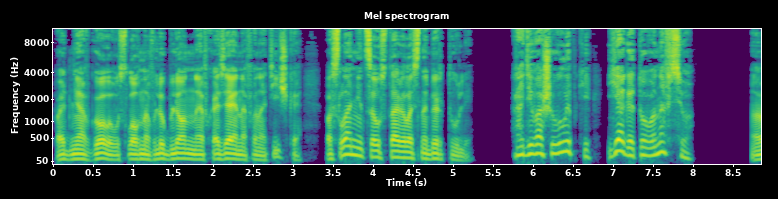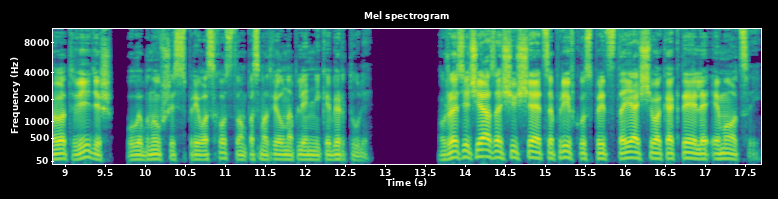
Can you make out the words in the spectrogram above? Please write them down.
Подняв голову, словно влюбленная в хозяина фанатичка, посланница уставилась на Бертули. «Ради вашей улыбки я готова на все». «Вот видишь», — улыбнувшись с превосходством, посмотрел на пленника Бертули. Уже сейчас ощущается привкус предстоящего коктейля эмоций.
